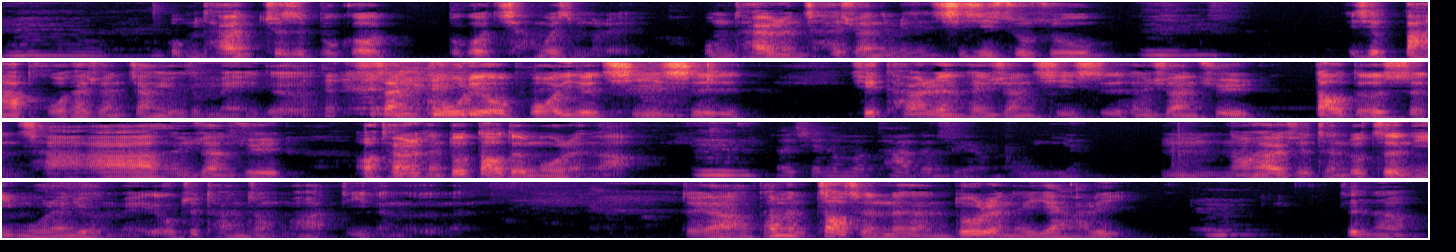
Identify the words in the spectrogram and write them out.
嗯我们台湾就是不够不够强，为什么嘞？我们台湾人太喜欢那边稀稀疏疏，嗯一些八婆太喜欢讲有的没的，三姑六婆一些歧视。其实台湾人很喜欢歧视，很喜欢去道德审查啊，很喜欢去哦，台湾人很多道德魔人啊，嗯而且他们怕跟别人不一样。嗯，然后还有一些很多正义魔人有的没的，我最讨厌这种妈低能儿们。对啊，他们造成了很多人的压力，嗯真的啊、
